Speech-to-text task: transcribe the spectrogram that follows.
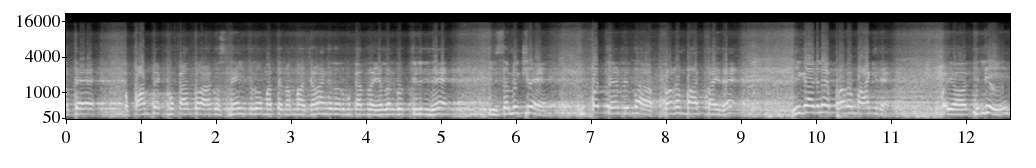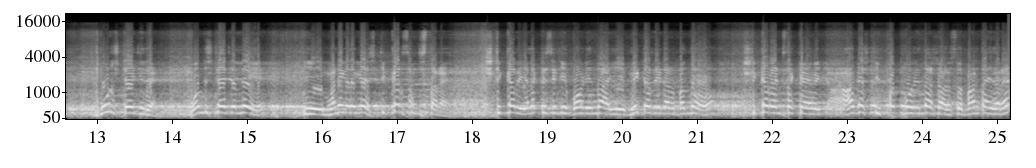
ಮತ್ತೆ ಪಾಂಪ್ಲೆಟ್ ಮುಖಾಂತರ ಹಾಗೂ ಸ್ನೇಹಿತರು ಮತ್ತೆ ನಮ್ಮ ಜನಾಂಗದವರ ಮುಖಾಂತರ ಎಲ್ಲರಿಗೂ ತಿಳಿದಿದೆ. ಈ ಸಮೀಕ್ಷೆ ಇಪ್ಪತ್ತೆರಡರಿಂದ ಪ್ರಾರಂಭ ಆಗ್ತಾ ಇದೆ. ಈಗಾಗಲೇ ಪ್ರಾರಂಭ ಆಗಿದೆ. ಇಲ್ಲಿ ಮೂರು ಸ್ಟೇಜ್ ಇದೆ. ಒಂದು ಸ್ಟೇಜಲ್ಲಿ ಈ ಮನೆಗಳಿಗೆ ಸ್ಟಿಕ್ಕರ್ಸ್ ಅಂಟಿಸ್ತಾರೆ. ಸ್ಟಿಕ್ಕರ್ ಎಲೆಕ್ಟ್ರಿಸಿಟಿ ಬೋರ್ಡಿಂದ ಈ ಮೀಟರ್ ರೀಡರ್ ಬಂದು ಸ್ಟಿಕ್ಕರ್ ಅಂಟಿಸಕ್ಕೆ ಆಗಸ್ಟ್ ಇಪ್ಪತ್ತ್ಮೂರಿಂದ ಮಾಡ್ತಾ ಇದ್ದಾರೆ.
